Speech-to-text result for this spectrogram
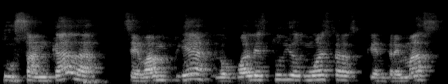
tu zancada se va a ampliar, lo cual estudios muestran que entre más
